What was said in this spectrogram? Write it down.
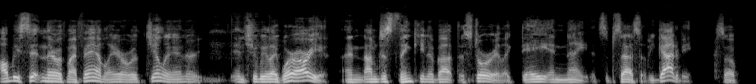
I'll be sitting there with my family or with Jillian or, and she'll be like, where are you? And I'm just thinking about the story like day and night. It's obsessive. You got to be. So,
